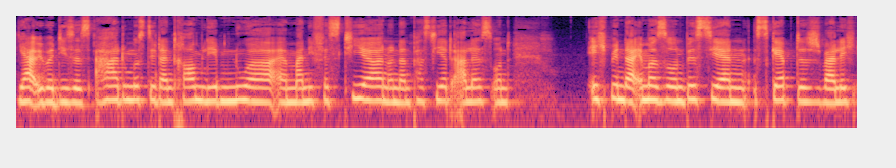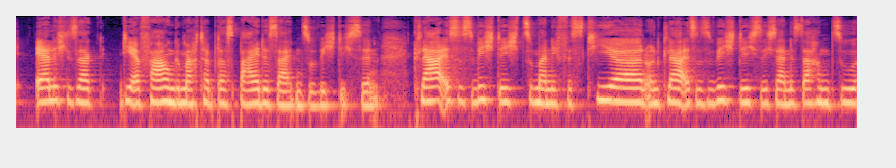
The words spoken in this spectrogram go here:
ja, über dieses, ah, du musst dir dein Traumleben nur äh, manifestieren und dann passiert alles und ich bin da immer so ein bisschen skeptisch, weil ich ehrlich gesagt die Erfahrung gemacht habe, dass beide Seiten so wichtig sind. Klar ist es wichtig zu manifestieren und klar ist es wichtig, sich seine Sachen zu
